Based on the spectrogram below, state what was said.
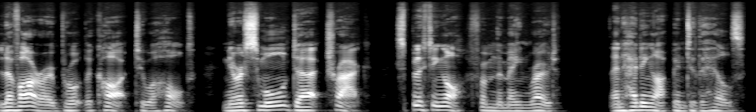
Lavaro brought the cart to a halt near a small dirt track splitting off from the main road and heading up into the hills.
